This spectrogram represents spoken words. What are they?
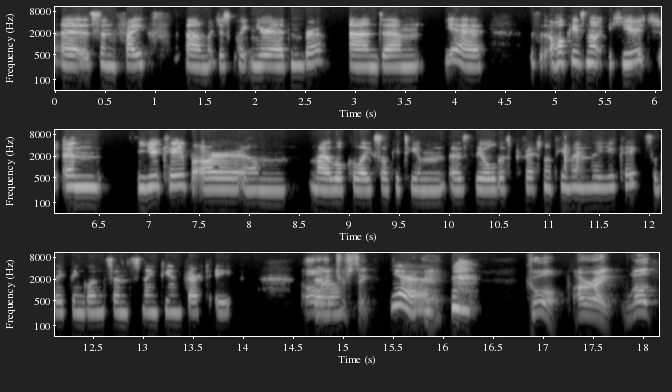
Uh, it's in Fife, um, which is quite near Edinburgh, and um, yeah, hockey's not huge in UK, but our um, my local ice hockey team is the oldest professional team in the UK. So they've been going since 1938. Oh, so, interesting. Yeah. Okay. cool. All right. Well,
